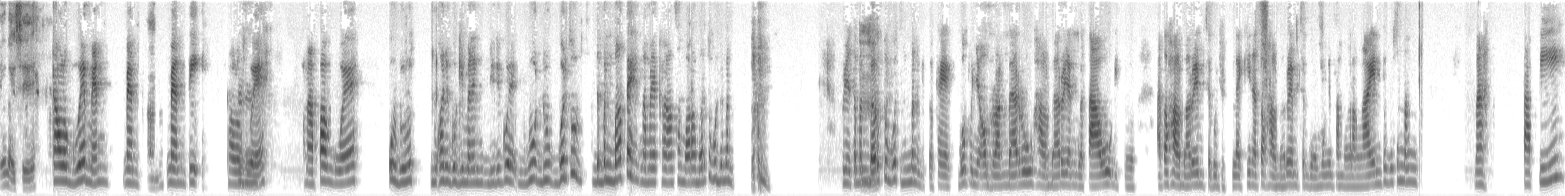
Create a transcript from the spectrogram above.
Ya nggak sih? Kalau gue men men menti. Kalau Mhm. gue kenapa gue oh dulu bukannya gue gimana diri gue gue gue tuh demen banget deh namanya kenalan sama orang baru tuh gue demen punya teman Hmm. baru tuh gue demen gitu kayak gue punya obrolan baru hal baru yang gue tahu gitu atau hal baru yang bisa gue jelekin atau hal baru yang bisa gue omongin sama orang lain tuh gue seneng nah tapi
